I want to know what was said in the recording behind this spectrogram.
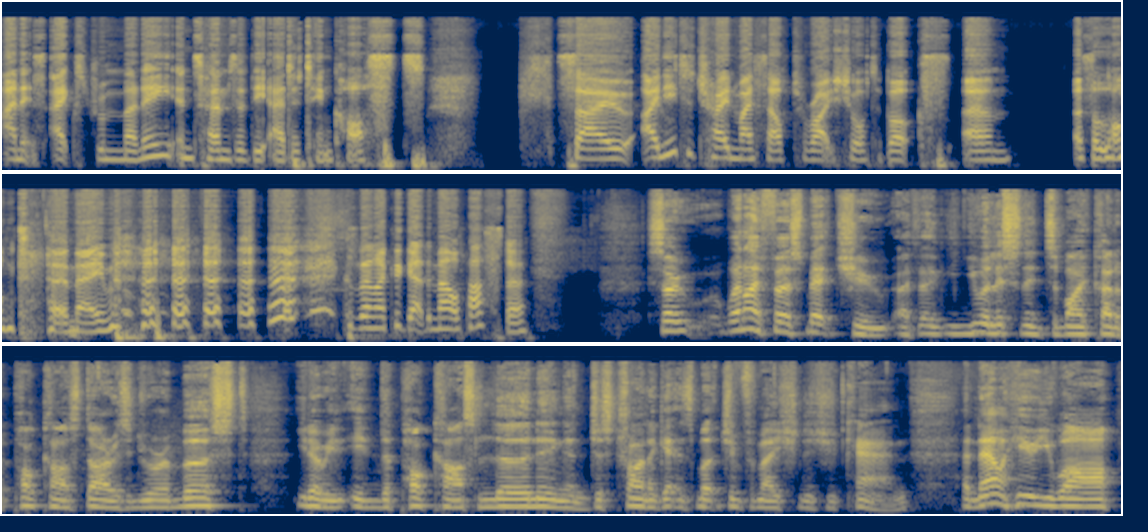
and it's extra money in terms of the editing costs. So I need to train myself to write shorter books um, as a long-term aim because then I could get them out faster. So when I first met you, I think you were listening to my kind of podcast diaries and you were immersed, you know, in, in the podcast learning and just trying to get as much information as you can. And now here you are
